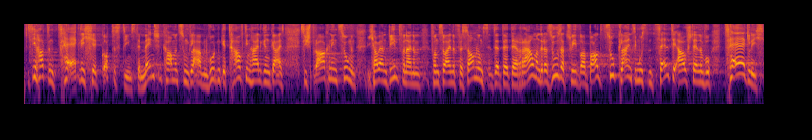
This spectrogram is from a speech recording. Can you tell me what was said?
Sie hatten tägliche Gottesdienste. Menschen kamen zum Glauben, wurden getauft im Heiligen Geist. Sie sprachen in Zungen. Ich habe ein Bild von, einem, von so einer Versammlung. Der, der, der Raum an der Azusa Street war bald zu klein. Sie mussten Zelte aufstellen, wo täglich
